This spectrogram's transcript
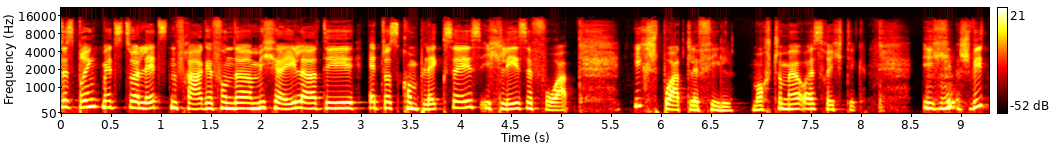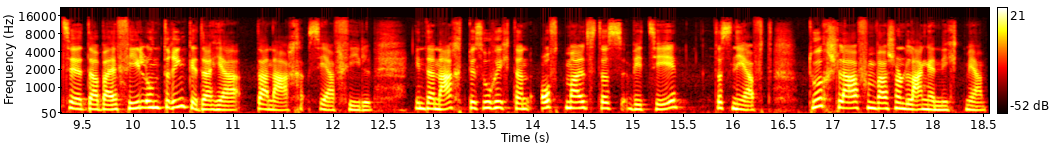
das bringt mir jetzt zur letzten Frage von der Michaela, die etwas komplexer ist. Ich lese vor. Ich sportle viel. Machst schon mal alles richtig. Ich mhm. schwitze dabei viel und trinke daher danach sehr viel. In der Nacht besuche ich dann oftmals das WC, das nervt. Durchschlafen war schon lange nicht mehr.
